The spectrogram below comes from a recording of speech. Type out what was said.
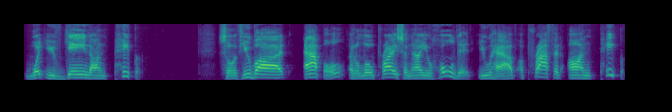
what you've gained on paper. So if you bought Apple at a low price and now you hold it, you have a profit on paper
